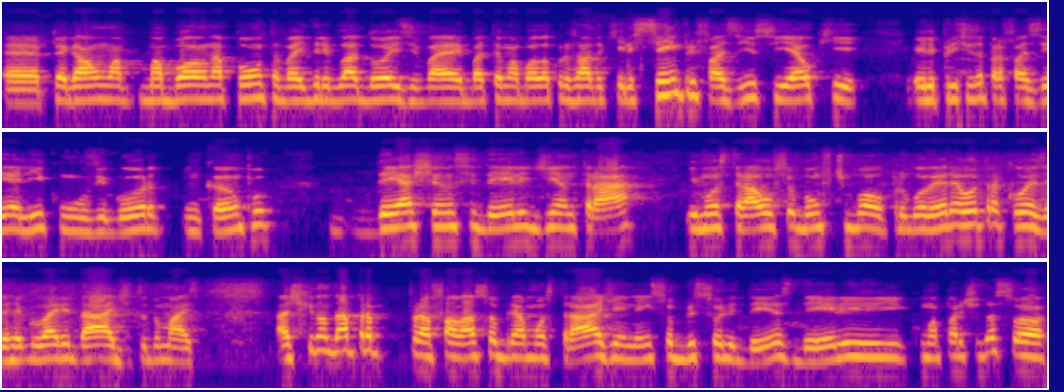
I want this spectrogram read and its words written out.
é, pegar uma, uma bola na ponta, vai driblar dois e vai bater uma bola cruzada, que ele sempre faz isso e é o que ele precisa para fazer ali com o vigor em campo, dê a chance dele de entrar e mostrar o seu bom futebol. Para o goleiro é outra coisa, é regularidade e tudo mais. Acho que não dá para falar sobre a amostragem, nem sobre solidez dele com uma partida só.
